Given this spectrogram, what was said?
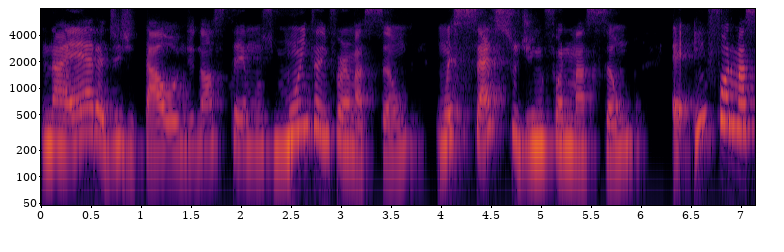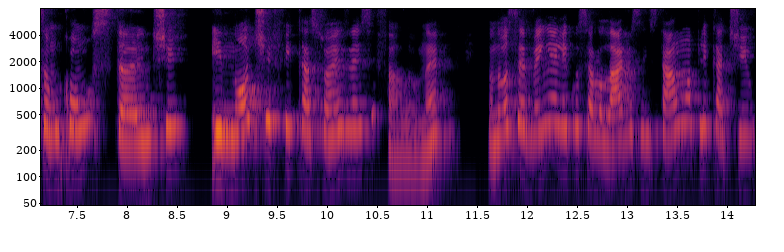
na era digital onde nós temos muita informação, um excesso de informação, é informação constante e notificações nem se falam, né? Quando você vem ali com o celular, você instala um aplicativo,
